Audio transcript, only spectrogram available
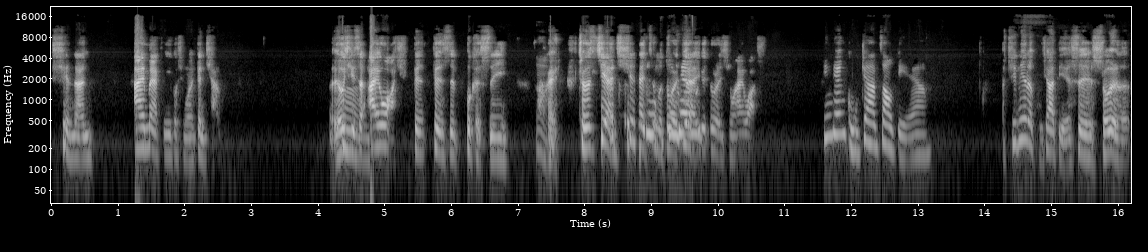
显然。iMac 预购情况更强，尤其是 iWatch 更更是不可思议。OK，就是既然现在这么多人，越来越多人喜欢 iWatch，今天股价造跌啊。今天的股价跌是所有的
